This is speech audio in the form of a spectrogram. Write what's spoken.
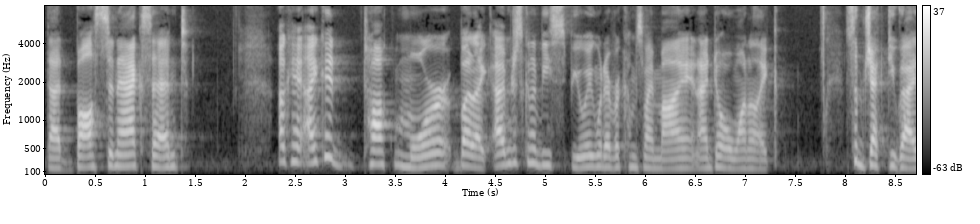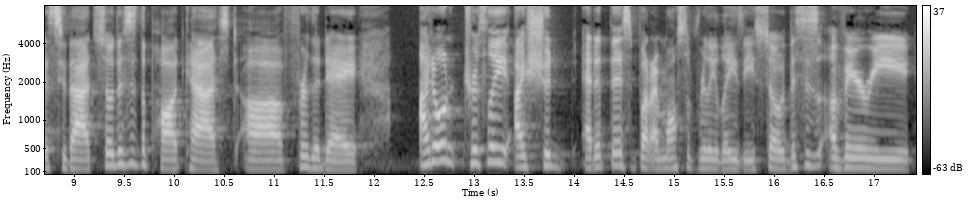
That Boston accent. Okay, I could talk more, but like I'm just gonna be spewing whatever comes to my mind, and I don't want to like subject you guys to that. So this is the podcast uh, for the day. I don't truthfully. I should edit this, but I'm also really lazy. So this is a very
